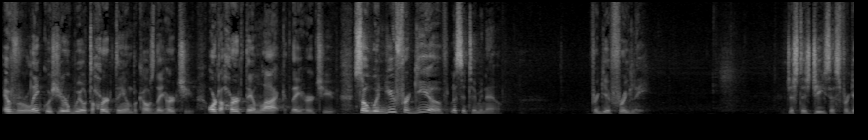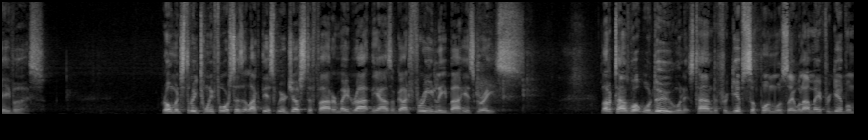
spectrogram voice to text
is relinquish your will to hurt them because they hurt you, or to hurt them like they hurt you. So when you forgive, listen to me now, forgive freely, just as Jesus forgave us. Romans 3:24 says it like this, we are justified or made right in the eyes of God freely by his grace. A lot of times what we'll do when it's time to forgive someone, we'll say, "Well, I may forgive them,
